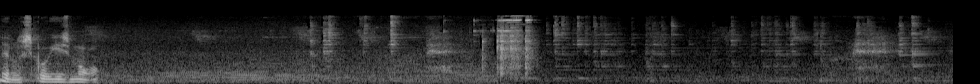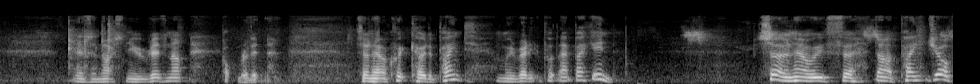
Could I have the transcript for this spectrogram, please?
Little squeeze more. There's a nice new riv nut, pop rivet. So now a quick coat of paint and we're ready to put that back in. So now we've uh, done a paint job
